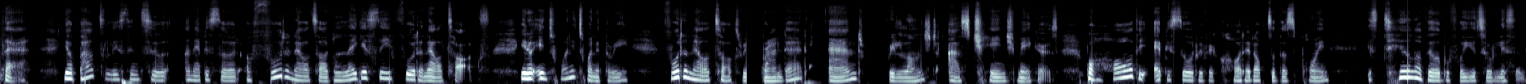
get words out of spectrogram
there. You're about to listen to an episode of Food and Health Talk Legacy Food and Health Talks. You know, in 2023, Food and Health Talks rebranded and relaunched as Change Makers. But all the episode we've recorded up to this point is still available for you to listen.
